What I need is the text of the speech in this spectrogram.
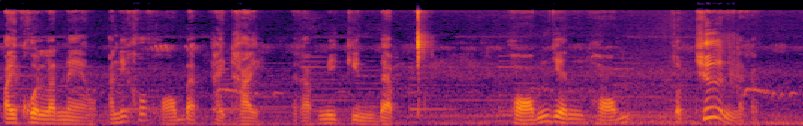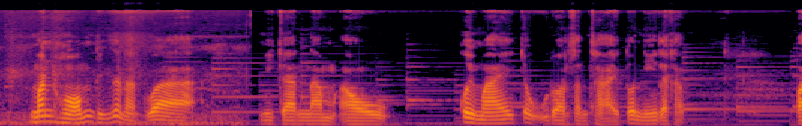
ไปคนละแนว อันนี้เขาหอมแบบไทยๆนะครับ มีกลิ่นแบบ หอมเย็นหอมสดชื่นนะครับ มันหอมถึงขนาดว่ามีการนำเอากล้วยไม้เจ้าอุดรสันชายต้นนี้แหละครับ ไป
